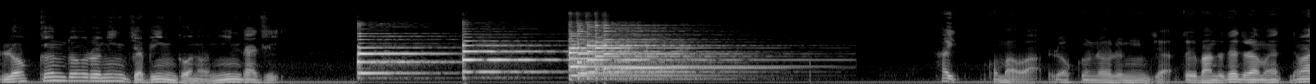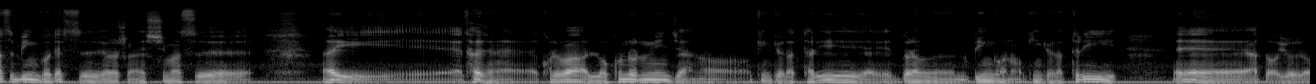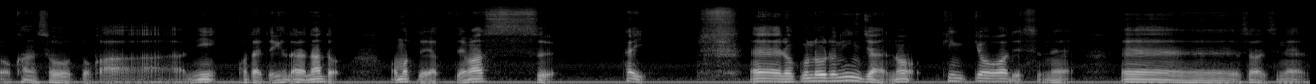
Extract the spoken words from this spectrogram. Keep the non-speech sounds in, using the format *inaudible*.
ロックンロール忍者ビンゴの忍ラジ。はい、こんばんは。ロックンロール忍者というバンドでドラムやってます。ビンゴです。よろしくお願いします。はい。ただですね、これはロックンロール忍者の近況だったり、ドラムビンゴの近況だったり、えー、あといろいろ感想とかに答えていけたらなと思ってやってます。はい。えー、ロックンロール忍者の近況はですね、えー、そうですね、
